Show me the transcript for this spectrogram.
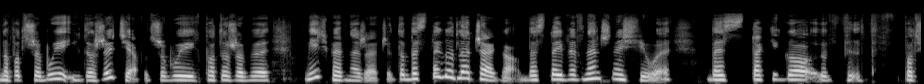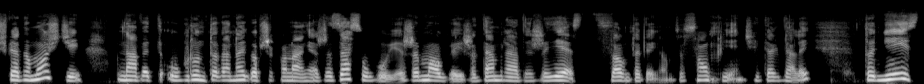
no, potrzebuje ich do życia, potrzebuje ich po to, żeby mieć pewne rzeczy, to bez tego dlaczego, bez tej wewnętrznej siły, bez takiego podświadomości, nawet ugruntowanego przekonania, że zasługuję, że mogę i że dam radę, że jest, są te pieniądze, są klienci i tak dalej, to nie jest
